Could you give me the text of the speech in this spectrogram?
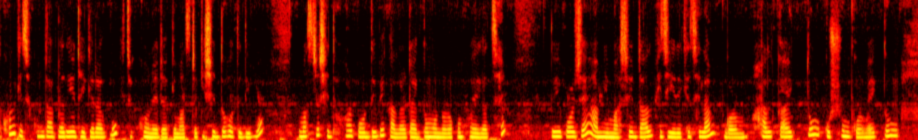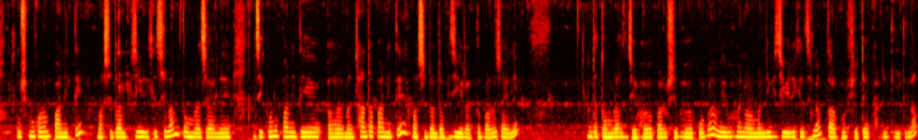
এখন কিছুক্ষণ ঢাকনা দিয়ে ঢেকে রাখব। কিছুক্ষণ এটাকে মাছটাকে সিদ্ধ হতে দিব। মাছটা সিদ্ধ হওয়ার পর দেখবে কালারটা একদম অন্যরকম হয়ে গেছে। তো এই পর্যায়ে আমি মাছের ডাল ভিজিয়ে রেখেছিলাম। গরম, হালকা, একদম কুসুম গরম, একদম কুসুম গরম পানিতে মাছের ডাল ভিজিয়ে রেখেছিলাম। তোমরা চাইলে যে কোনো পানিতে মানে ঠান্ডা পানিতে মাছের ডালটা ভিজিয়ে রাখতে পারো চাইলে। এটা তোমরা যেভাবে পারো সেভাবে করবে। আমি এভাবে নর্মালি ভিজিয়ে রেখেছিলাম, তারপর সেটা এখানে দিয়ে দিলাম।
